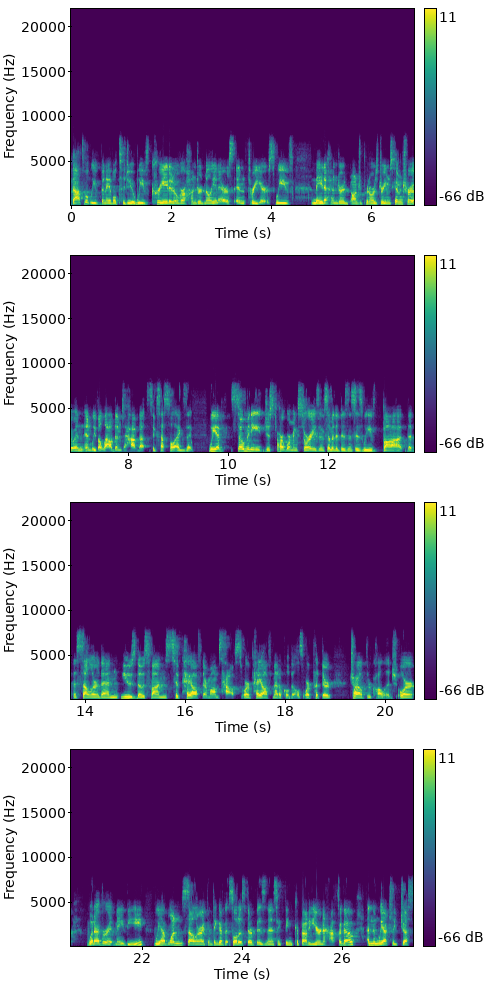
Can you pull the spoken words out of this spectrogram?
that's what we've been able to do. We've created over 100 millionaires in three years. We've made 100 entrepreneurs' dreams come true, and, and we've allowed them to have that successful exit we have so many just heartwarming stories of some of the businesses we've bought that the seller then used those funds to pay off their mom's house or pay off medical bills or put their child through college or whatever it may be. We have one seller I can think of that sold us their business, I think about a year and a half ago. And then we actually just,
